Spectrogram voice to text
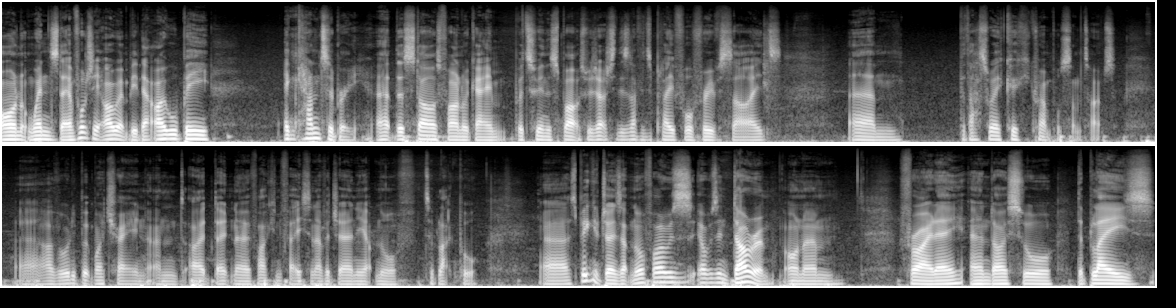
on Wednesday. Unfortunately, I won't be there. I will be in Canterbury at the Stars final game between the Sparks, which actually there's nothing to play for for either sides. Um, but that's where cookie crumbles sometimes. Uh, I've already booked my train, and I don't know if I can face another journey up north to Blackpool. Uh, speaking of journeys up north, I was I was in Durham on um, Friday, and I saw the Blaze.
